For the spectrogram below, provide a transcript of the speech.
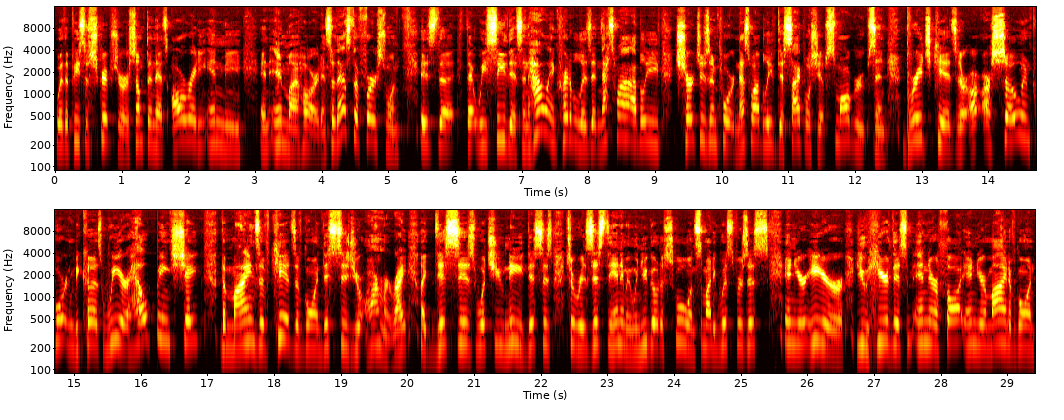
with a piece of Scripture or something that's already in me and in my heart. And so that's the first one is the, that we see this. And how incredible is it? And that's why I believe church is important. That's why I believe discipleship, small groups, and bridge kids are, are, are so important because we are helping shape the minds of kids of going, this is your armor, right? Like, this is what you need. This is to resist the enemy. When you go to school and somebody whispers this in your ear, you hear this in their thought, in your mind of going,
